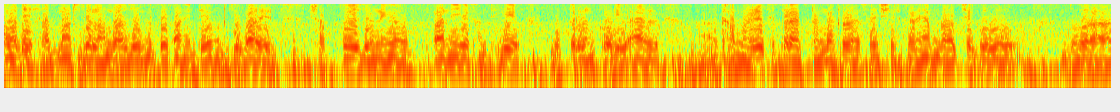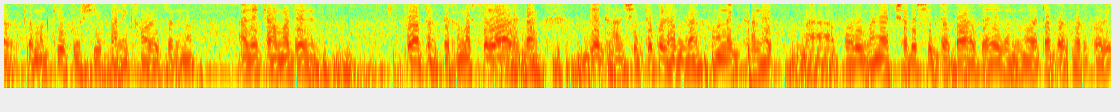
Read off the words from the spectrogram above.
আমাদের এই সাবমার্সেল আমরা জমিতে পানি দিয়ে এমনকি বাড়ির সব প্রয়োজনীয় পানি এখান থেকে উত্তোলন করি। আর খামারের ভিতরে একটা মোটর আছে, সেখানে আমরা হচ্ছে গরু ধোয়ার এমনকি ভুসি পানি খাওয়ার জন্য। আর এটা আমাদের পুরাতন একটা খামার ছিল, আর এটা দিয়ে ধান সিদ্ধ করি আমরা। অনেক ধান এক পরিমাণে একসাথে সিদ্ধ করা যায় এই জন্য এটা ব্যবহার করি।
